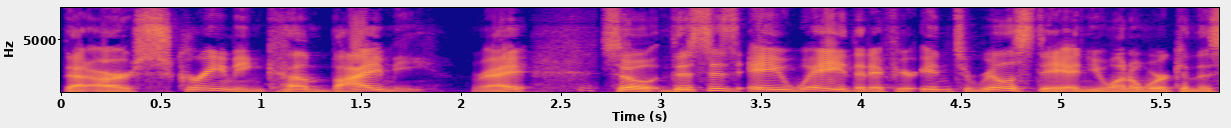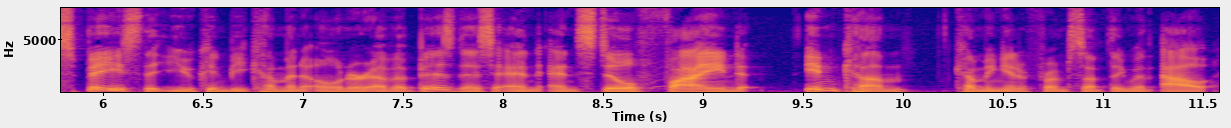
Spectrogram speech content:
that are screaming, come buy me. Right. So this is a way that if you're into real estate and you want to work in the space that you can become an owner of a business and and still find income coming in from something without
